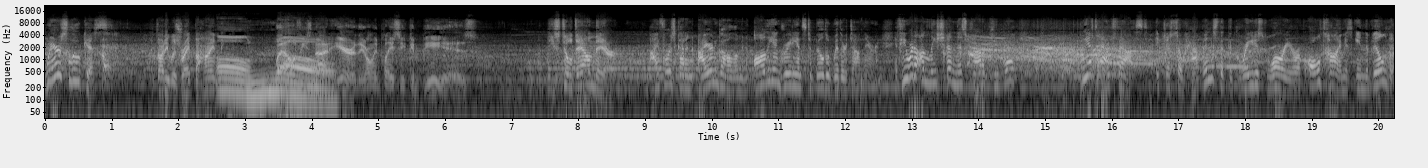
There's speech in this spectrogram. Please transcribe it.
Where's Lucas? I thought he was right behind me. Oh no. Well, if he's not here, the only place he could be is. He's still down there. Ivor's got an iron golem and all the ingredients to build a wither down there. If he were to unleash it on this crowd of people, we have to act fast. It just so happens that the greatest warrior of all time is in the building.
